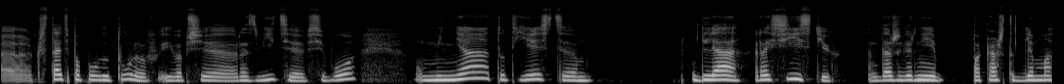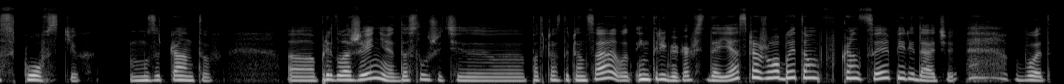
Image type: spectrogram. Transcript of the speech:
э, кстати, по поводу туров и вообще развития всего, у меня тут есть э, для российских, даже вернее пока что для московских музыкантов э, предложение. Дослушайте э, подкаст до конца. Вот интрига, как всегда. Я скажу об этом в конце передачи. Вот.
